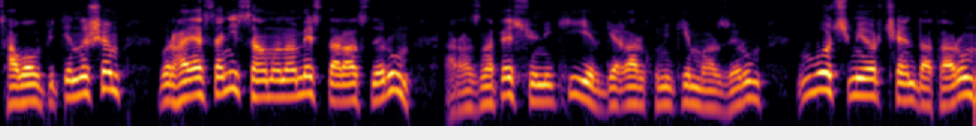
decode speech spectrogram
Ցավով պիտի նշեմ, որ Հայաստանի սահմանամերձ տարածքներում, առանձնապես Սյունիքի եւ Գեղարքունիքի մարզերում ոչ մի օր չեն դադարում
